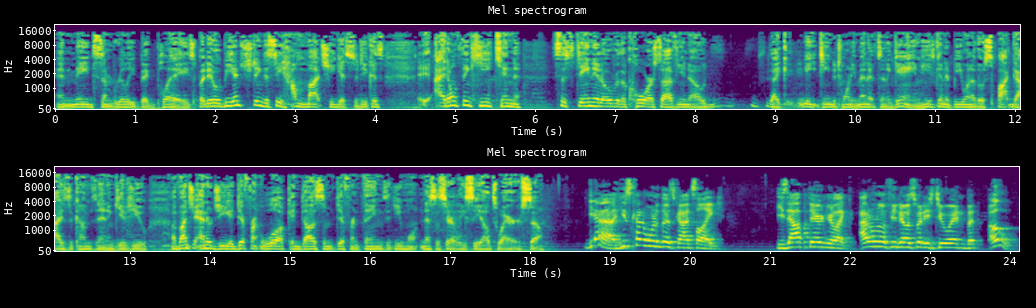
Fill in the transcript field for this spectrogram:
and made some really big plays, but it will be interesting to see how much he gets to do because I don't think he can sustain it over the course of you know like 18 to 20 minutes in a game, he's going to be one of those spot guys that comes in and gives you a bunch of energy, a different look, and does some different things that you won't necessarily see elsewhere. So, yeah, he's kind of one of those guys like he's out there and you're like, I don't know if he knows what he's doing, but oh,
